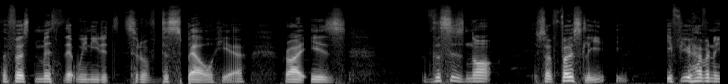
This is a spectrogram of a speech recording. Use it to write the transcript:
the first myth that we need to sort of dispel here, right, is this is not. So, firstly, if you have an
